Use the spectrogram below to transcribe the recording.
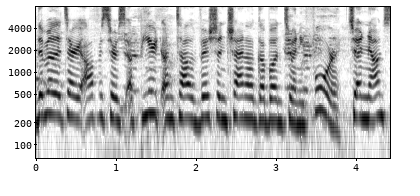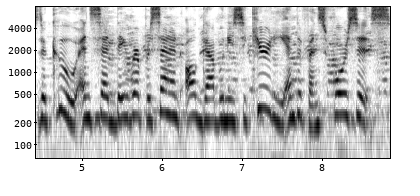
The military officers appeared on television channel Gabon 24 to announce the coup and said they represented all Gabonese security and defense forces.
